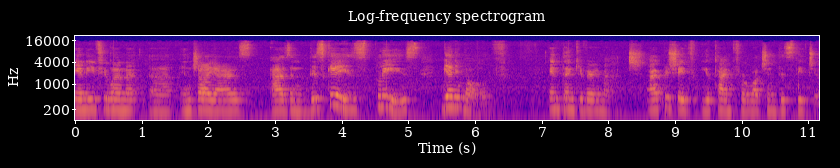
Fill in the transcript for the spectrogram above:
and if you want to uh, enjoy us, as in this case, please get involved. And thank you very much. I appreciate your time for watching this video.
